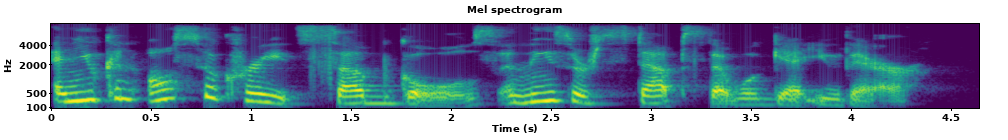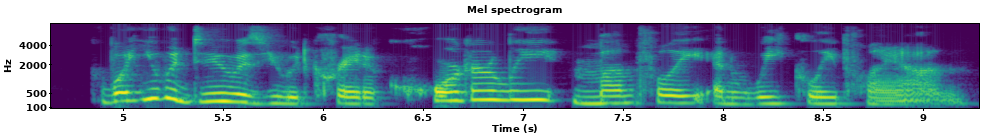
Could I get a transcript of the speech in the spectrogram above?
And you can also create sub goals, and these are steps that will get you there. What you would do is you would create a quarterly, monthly, and weekly plan.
